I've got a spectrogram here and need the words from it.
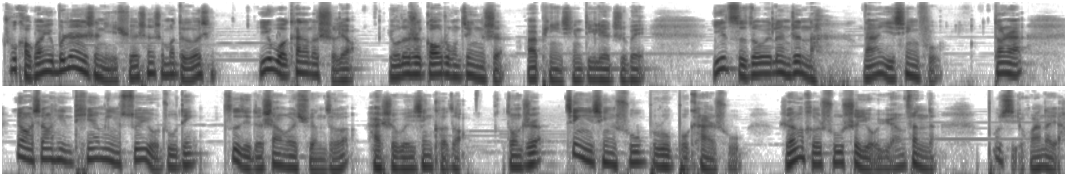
主考官又不认识你学生什么德行。以我看到的史料，有的是高中进士而品行低劣之辈，以此作为论证呢，难以信服。当然，要相信天命虽有注定，自己的善恶选择还是唯心可造。总之，尽信书不如不看书。人和书是有缘分的，不喜欢的呀，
